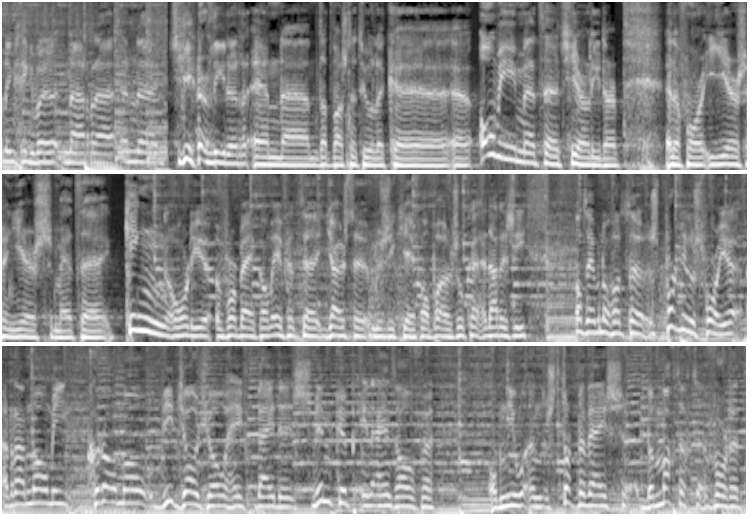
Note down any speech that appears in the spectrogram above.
koning gingen we naar eh, een eh, cheerleader. En eh, dat was natuurlijk Omi met cheerleader. En daarvoor Years and Years met King hoorde je voorbij komen. Even het juiste muziekje even opzoeken. En daar is hij. Want we hebben nog wat sportnieuws voor je. Ranomi Chromo Di Jojo heeft bij de Swim Cup in Eindhoven... opnieuw een startbewijs bemachtigd voor het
